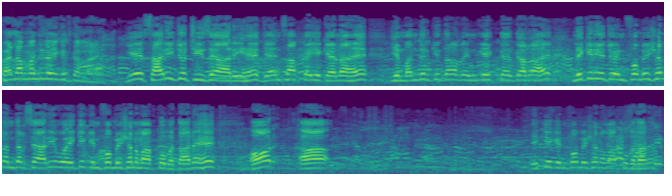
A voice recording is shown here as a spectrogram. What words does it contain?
पहला मंदिर को इंगित कर रहा है। ये सारी जो चीज़ें आ रही हैं जैन साहब का ये कहना है ये मंदिर की तरफ़ इंगित कर रहा है। लेकिन ये जो इन्फॉर्मेशन अंदर से आ रही है वो एक एक इन्फॉर्मेशन हम आपको बता रहे हैं। और एक एक इन्फॉर्मेशन हम आपको बता रहे हैं।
